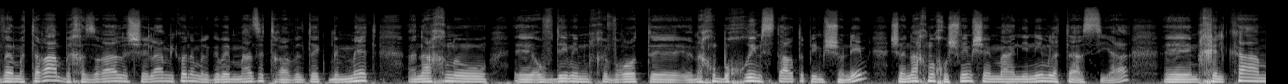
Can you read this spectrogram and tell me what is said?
והמטרה, בחזרה לשאלה מקודם לגבי מה זה טראבל טק, באמת, אנחנו אה, עובדים עם חברות, אה, אנחנו בוחרים סטארט-אפים שונים, שאנחנו חושבים שהם מעניינים לתעשייה. אה, חלקם,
